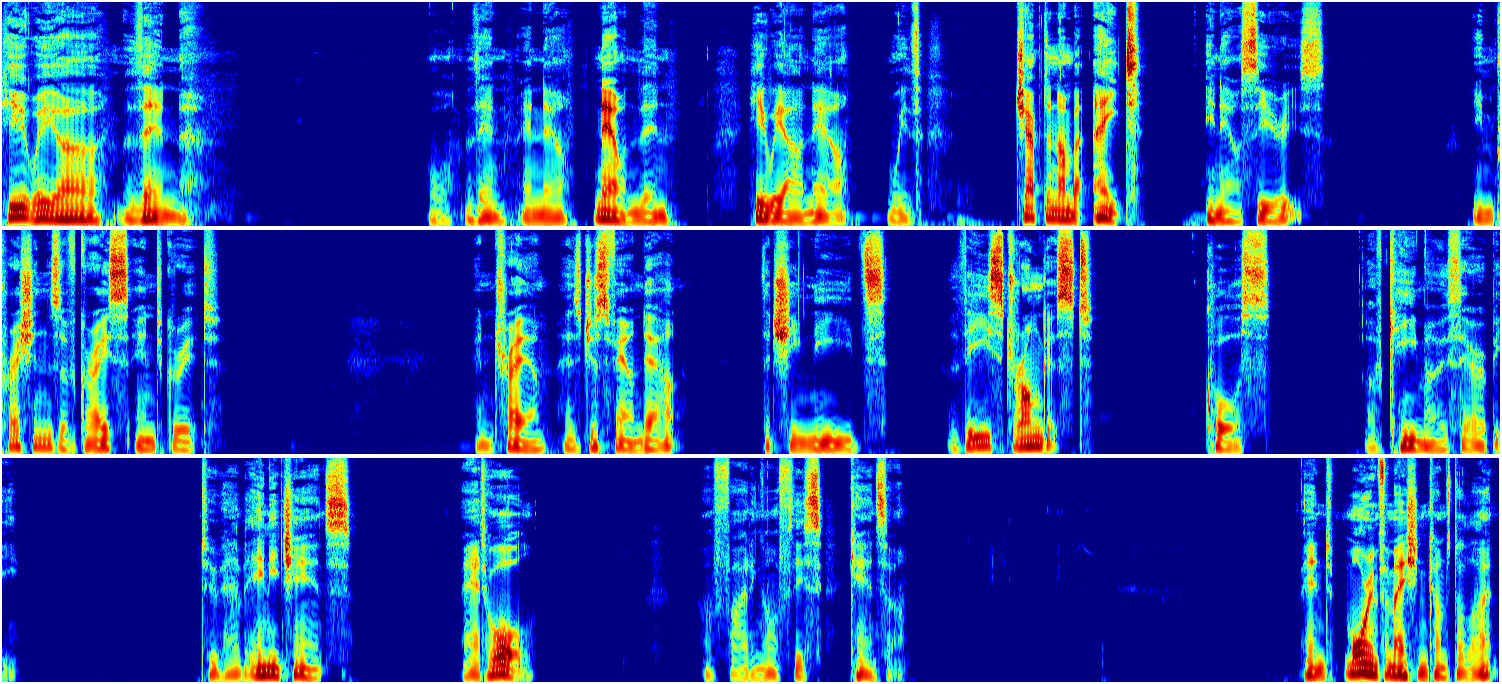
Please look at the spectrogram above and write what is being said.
Here we are then. Or then and now. Now and then. Here we are now with chapter number eight in our series Impressions of Grace and Grit. And Treya has just found out that she needs the strongest course of chemotherapy to have any chance at all of fighting off this cancer. And more information comes to light,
